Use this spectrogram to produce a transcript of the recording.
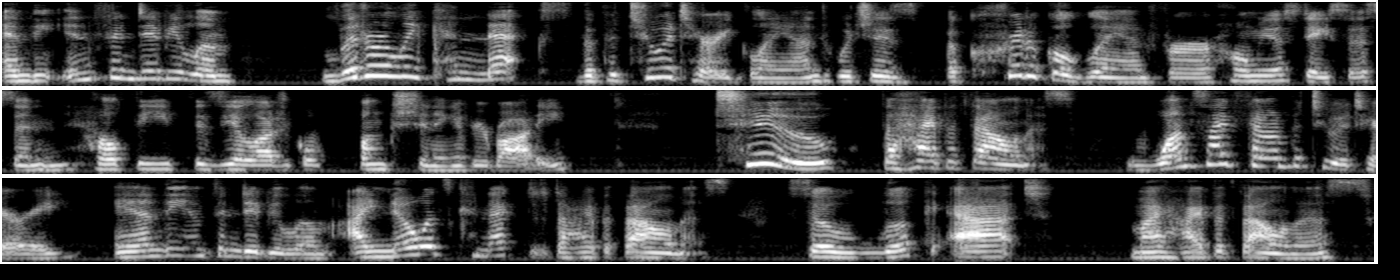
And the infundibulum literally connects the pituitary gland, which is a critical gland for homeostasis and healthy physiological functioning of your body, to the hypothalamus. Once I've found pituitary and the infundibulum, I know it's connected to hypothalamus. So look at my hypothalamus.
